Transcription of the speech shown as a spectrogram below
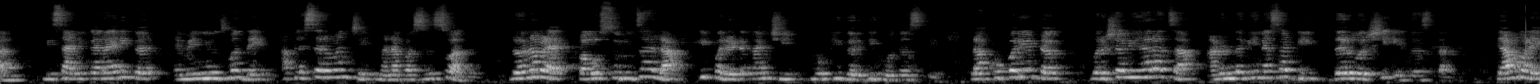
नमस्कार. मी सानिका रायरीकर एम एन न्यूजमध्ये आपल्या सर्वांचे मनापासून स्वागत. लोणावळ्यात पाऊस सुरू झाला की पर्यटकांची मोठी गर्दी होत असते. लाखो पर्यटक वर्षाविहाराचा आनंद घेण्यासाठी दरवर्षी येत असतात. त्यामुळे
